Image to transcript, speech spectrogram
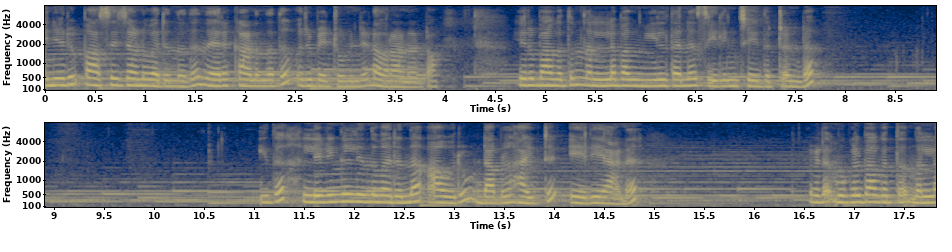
ഇനിയൊരു പാസേജ് ആണ് വരുന്നത്. നേരെ കാണുന്നത് ഒരു ബെഡ്റൂമിന്റെ ഡോറാണ് കേട്ടോ. ഈ ഒരു ഭാഗത്തും നല്ല ഭംഗിയിൽ തന്നെ സീലിംഗ് ചെയ്തിട്ടുണ്ട്. ഇത് ലിവിങ്ങിൽ നിന്ന് വരുന്ന ആ ഒരു ഡബിൾ ഹൈറ്റ് ഏരിയ ആണ് ഇവിടെ മുകൾ ഭാഗത്ത് നല്ല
